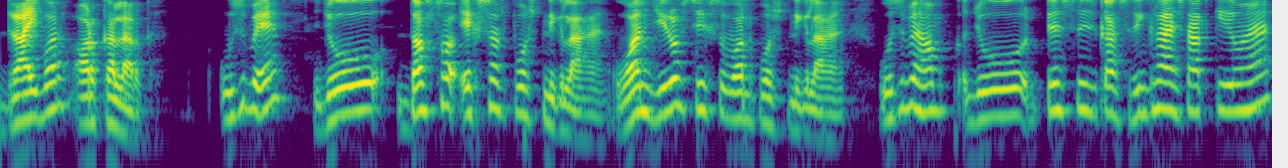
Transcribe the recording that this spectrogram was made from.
driver और क्लर्क उसमें जो दस सौ इकसठ पोस्ट निकला है one zero six one post निकला है, उसमें हम जो टेस्ट सीरीज़ का श्रृंखला स्टार्ट किए हुए हैं,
